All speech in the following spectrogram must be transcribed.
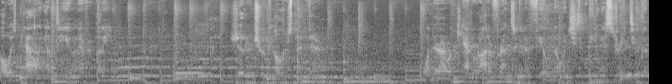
Always palling up to you and everybody. Showed her true colors back there. Wonder how her Camerata friends are gonna feel knowing she's leading us straight to them.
